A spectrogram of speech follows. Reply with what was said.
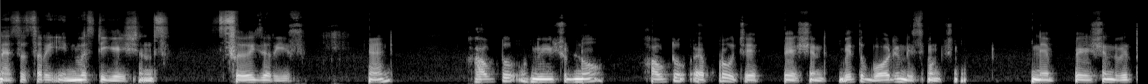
necessary investigations, surgeries, and how to we should know how to approach a patient with voiding dysfunction in a patient with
